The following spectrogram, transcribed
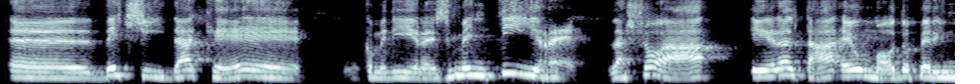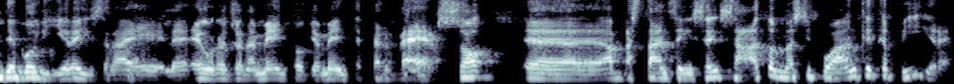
eh, decida che, come dire, smentire la Shoah in realtà è un modo per indebolire Israele. È un ragionamento ovviamente perverso, eh, abbastanza insensato, ma si può anche capire.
